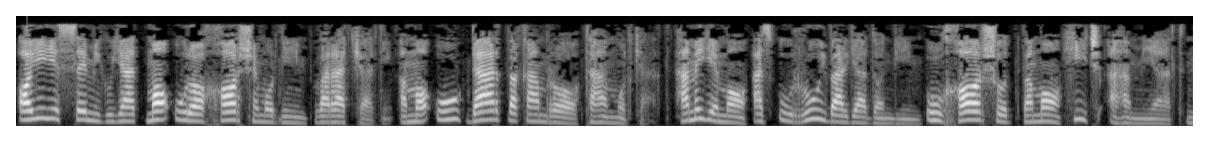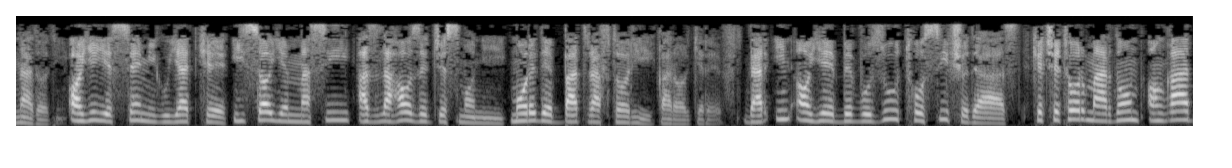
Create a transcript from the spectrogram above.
آیه سه می‌گوید ما او را خار شمردیم و رد کردیم. اما او درد و غم را تحمل کرد. همه ما از او روی برگرداندیم. او خار شد و ما هیچ اهمیت ندادیم. آیه سه می‌گوید که عیسی مسیح از لحاظ جسمانی مورد بدرفتاری قرار گرفت. در این آیه به وضوح توصیف شده است که چطور مردم آنقدر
